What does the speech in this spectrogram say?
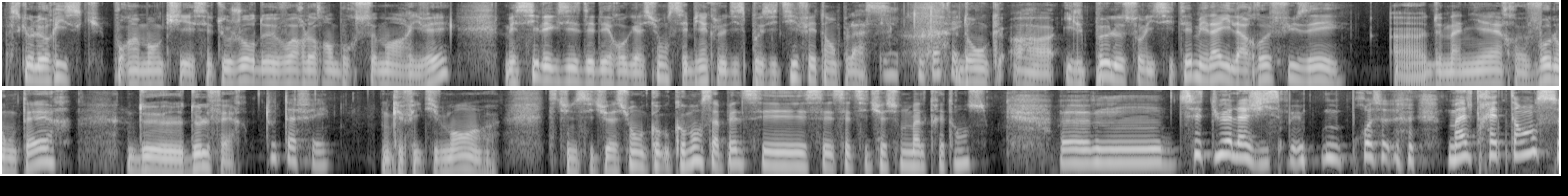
Parce que le risque pour un banquier, c'est toujours de voir le remboursement arriver, mais s'il existe des dérogations, c'est bien que le dispositif est en place. tout à fait. Donc, euh, il peut le solliciter, mais là, il a refusé euh, de manière volontaire de, de, le faire. Tout à fait. Donc effectivement, euh, c'est une situation. comment s'appelle cette situation de maltraitance? Euh, C'est dû à l'agisme. Maltraitance,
